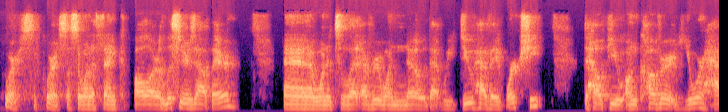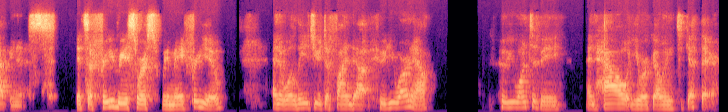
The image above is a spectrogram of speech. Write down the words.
Of course, of course. I also, want to thank all our listeners out there. And I wanted to let everyone know that we do have a worksheet to help you uncover your happiness. It's a free resource we made for you, and it will lead you to find out who you are now, who you want to be, and how you are going to get there.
